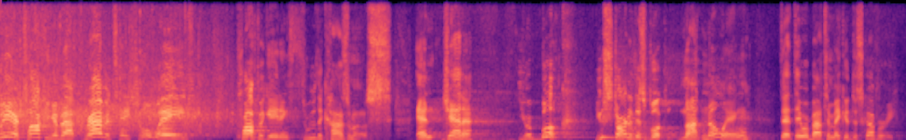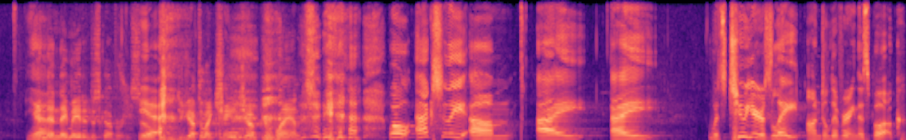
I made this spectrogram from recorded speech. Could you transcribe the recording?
We are talking about gravitational waves propagating through the cosmos. And Janna, your book, you started this book not knowing that they were about to make a discovery. Yeah. And then they made a discovery. So Yeah. did you have to like change up your plan? yeah. Well, actually, um, I I was two years late on delivering this book,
